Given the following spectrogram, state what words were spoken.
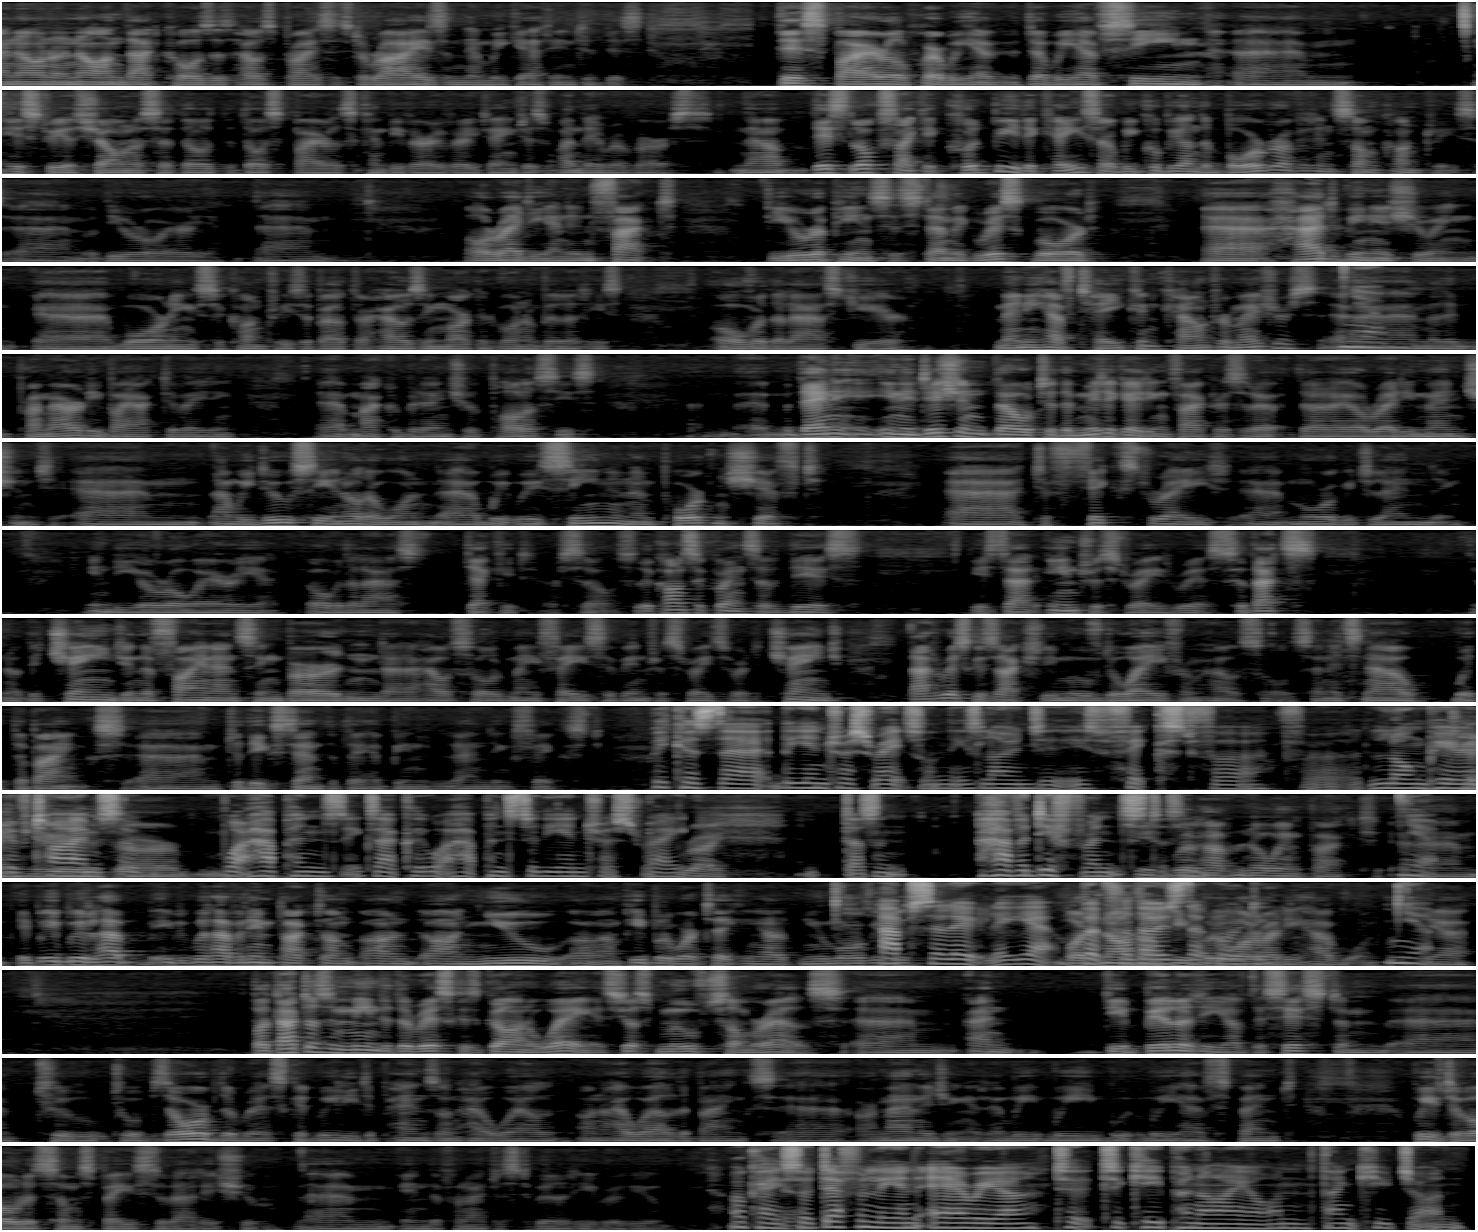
and on and on. That causes house prices to rise, and then we get into this this spiral where we have that we have seen um, history has shown us that those, those spirals can be very very dangerous when they reverse. Now this looks like it could be the case, or we could be on the border of it in some countries um, of the euro area um, already. And in fact, the European Systemic Risk Board uh, had been issuing uh, warnings to countries about their housing market vulnerabilities over the last year. Many have taken countermeasures, Yeah. um, primarily by activating uh, macroprudential policies. Then, in addition, though, to the mitigating factors that I, that I already mentioned, um, and we do see another one, uh, we, we've seen an important shift uh, to fixed rate uh, mortgage lending in the euro area over the last decade or so. So the consequence of this is that interest rate risk. So that's you know the change in the financing burden that a household may face if interest rates were to change. That risk has actually moved away from households, and it's now with the banks um, to the extent that they have been lending fixed. Because the the interest rates on these loans is fixed for, for a long period 10 of time. So what happens exactly? What happens to the interest rate Right. doesn't have a difference. It will have no impact. Yeah. Um, it, it will have it will have an impact on on, on new uh, on people who are taking out new mortgages. Absolutely, yeah. but, But, not for those on that people who already, already have one. Yeah. But that doesn't mean that the risk has gone away. It's just moved somewhere else. Um, and the ability of the system uh, to to absorb the risk it really depends on how well on how well the banks uh, are managing it. And we, we we- we have spent we've devoted some space to that issue um, in the financial stability review. Okay, so definitely an area to, to keep an eye on. Thank you, John.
